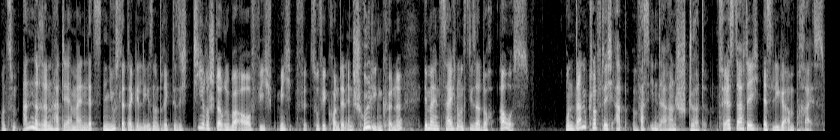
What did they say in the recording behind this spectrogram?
Und zum anderen hatte er meinen letzten Newsletter gelesen und regte sich tierisch darüber auf, wie ich mich für zu viel Content entschuldigen könne. Immerhin zeichne uns dieser doch aus. Und dann klopfte ich ab, was ihn daran störte. Zuerst dachte ich, es liege am Preis.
